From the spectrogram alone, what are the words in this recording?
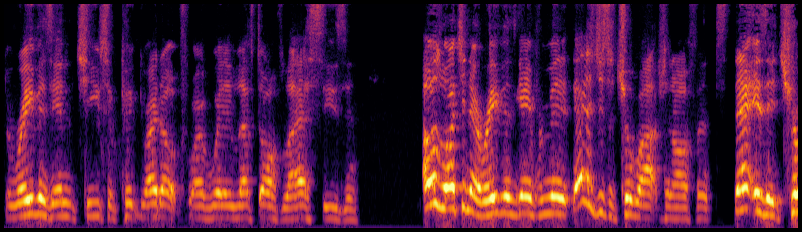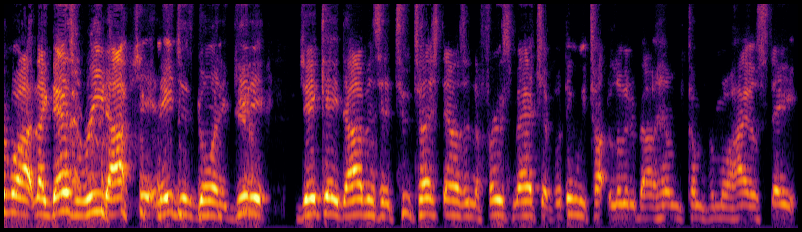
the Ravens and the Chiefs have picked right up from where they left off last season. I was watching that Ravens game for a minute. That is just a triple option offense. That is a triple op- like that's read option, and they just going to get it. J.K. Dobbins had two touchdowns in the first matchup. I think we talked a little bit about him coming from Ohio State.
